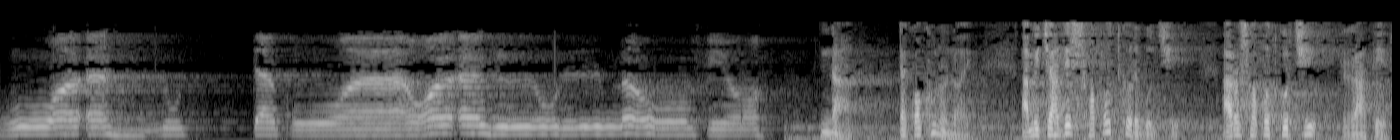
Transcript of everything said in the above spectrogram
هو أهل التقوى وأهل المغفرة না তা কখনো নয় আমি চাঁদের শপথ করে বলছি আরো শপথ করছি রাতের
